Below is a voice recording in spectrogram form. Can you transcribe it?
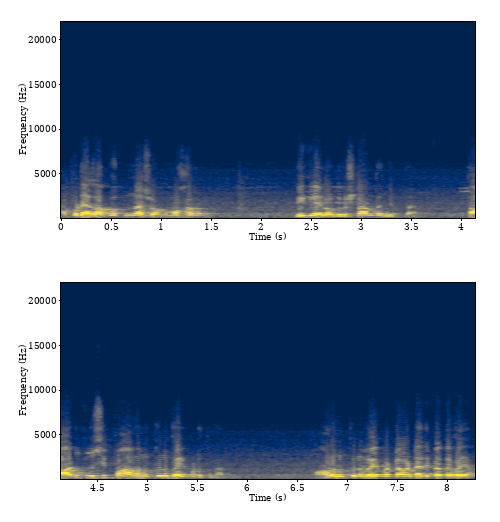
అప్పుడు ఎలా పోతుంది ఆ శోకమోహనం మీకు నేను ఒక దృష్టాంతం చెప్తాను తాడు చూసి పాము అనుకుని భయపడుతున్నారు. పాము అనుకుని భయపడడం అంటే అది పెద్ద భయం.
